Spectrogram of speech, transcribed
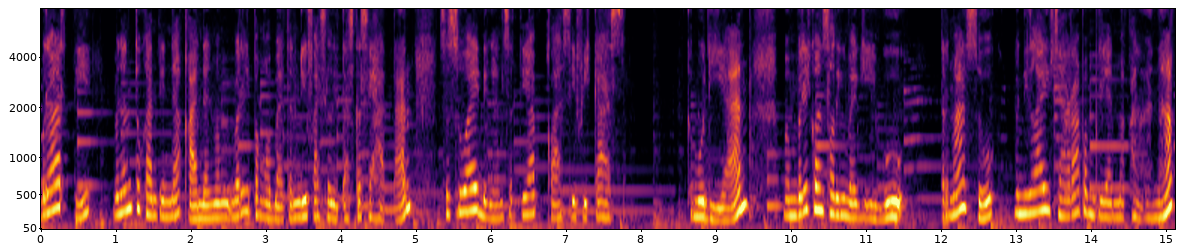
berarti menentukan tindakan dan memberi pengobatan di fasilitas kesehatan sesuai dengan setiap klasifikasi. Kemudian, memberi konseling bagi ibu, termasuk menilai cara pemberian makan anak,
